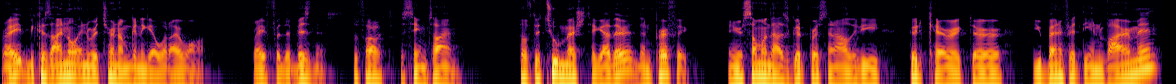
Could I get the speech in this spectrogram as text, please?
right? Because I know in return I'm gonna get what I want, right, for the business. the fact. at the same time. So if the two mesh together, then perfect. And you're someone that has good personality, good character, you benefit the environment.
